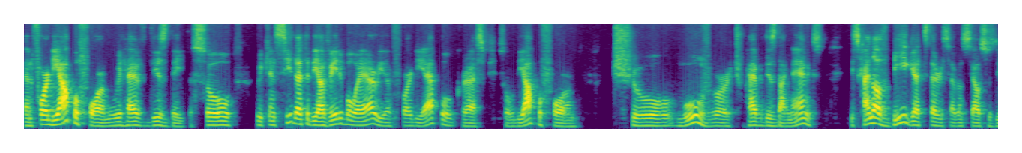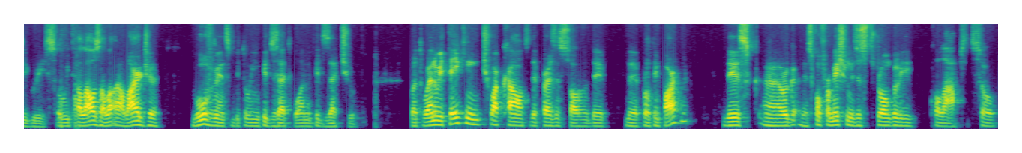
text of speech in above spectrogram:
And for the apo form, we have this data. So we can see that the available area for the apo grasp, so the apo form, to move or to have these dynamics is kind of big at 37 Celsius degrees. So it allows a, a larger movements between PDZ1 and PDZ2. But when we take into account the presence of the, the protein partner, this, uh, this conformation is strongly collapsed. So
